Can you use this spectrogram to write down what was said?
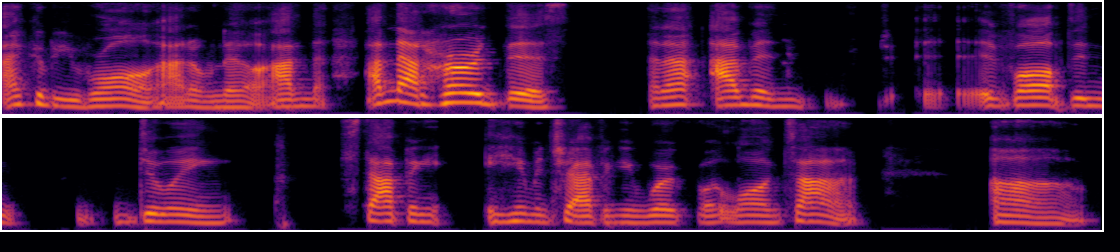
I could be wrong. I don't know. I'm not, I've not heard this, and I I've been involved in doing stopping human trafficking work for a long time. Um,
